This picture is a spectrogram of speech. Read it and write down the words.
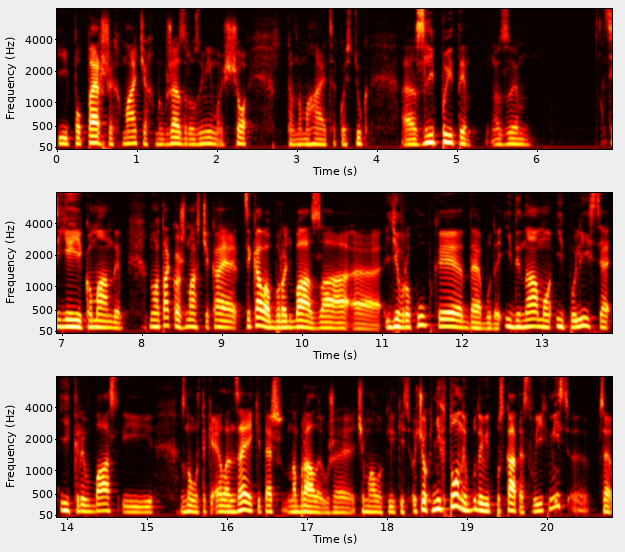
І по перших матчах ми вже зрозуміємо, що там намагається Костюк зліпити з цієї команди. Ну а також нас чекає цікава боротьба за е, Єврокубки, де буде і Динамо, і Полісся, і Кривбас, і знову ж таки ЛНЗ, які теж набрали вже чималу кількість очок. Ніхто не буде відпускати своїх місць, е, це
